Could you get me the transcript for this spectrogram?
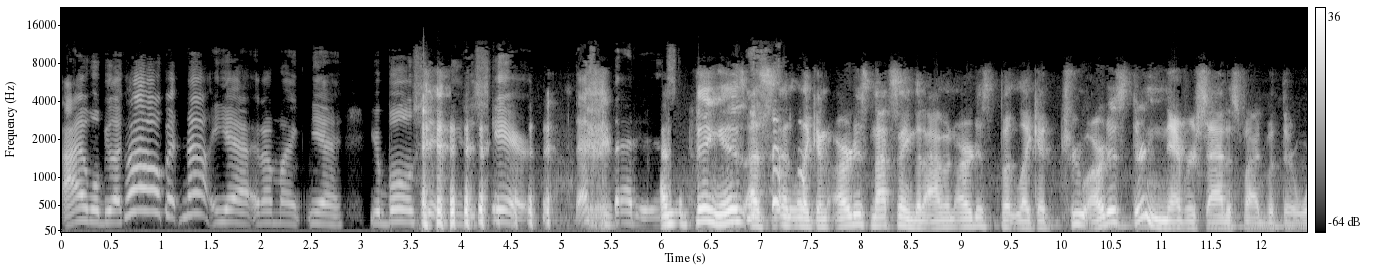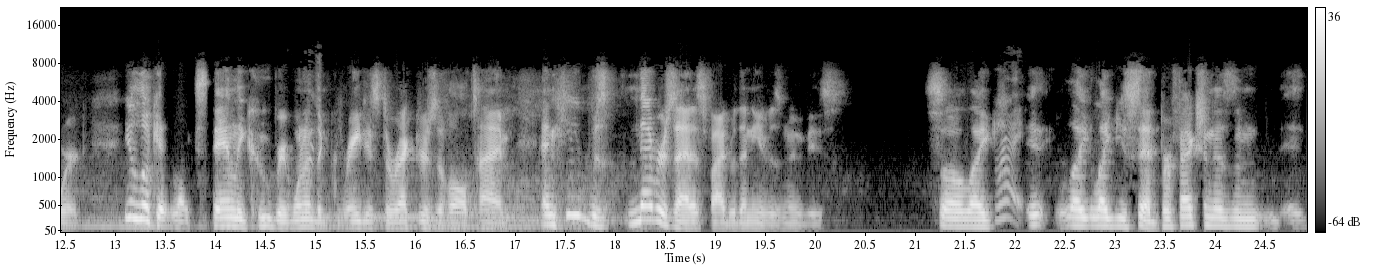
I will be like, oh, but no, yeah, and I'm like, yeah, you're bullshit. You're just scared. That's what that is. And the thing is, as like an artist, not saying that I'm an artist, but like a true artist, they're never satisfied with their work. You look at like Stanley Kubrick, one of the greatest directors of all time, and he was never satisfied with any of his movies. So like, Right. it, like like you said, perfectionism, it,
